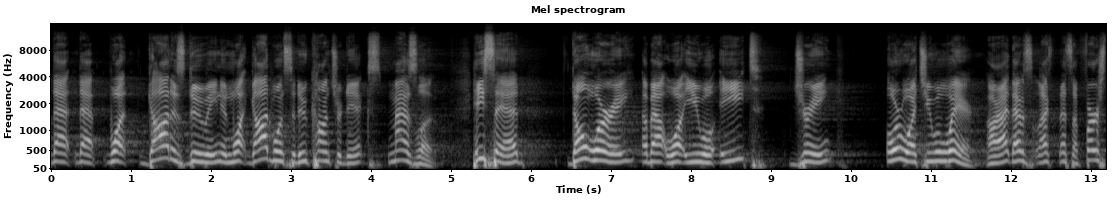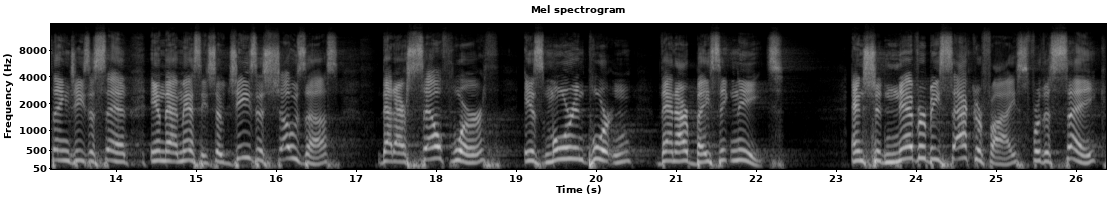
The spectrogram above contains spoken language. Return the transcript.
that, that what God is doing and what God wants to do contradicts Maslow. He said, Don't worry about what you will eat, drink, or what you will wear. All right, that was, that's the first thing Jesus said in that message. So Jesus shows us that our self worth is more important than our basic needs and should never be sacrificed for the sake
